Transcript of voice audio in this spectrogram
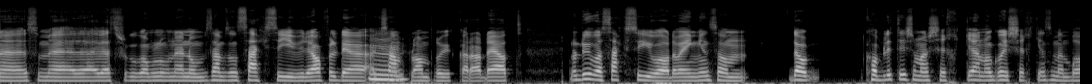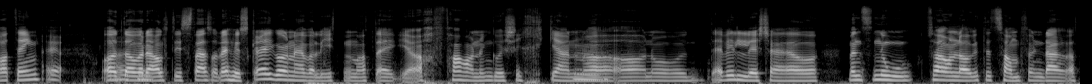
uh, som er Jeg vet ikke hvor gammel hun er nå, bestemt sånn seks-syv. Det er iallfall det Mm. eksempelet han bruker. da Det er at når du var seks-syv år, det var ingen som Da koblet ikke man kirken og gå i kirken som en bra ting. Ja. Og da var det alltid stress. Og det husker jeg òg da jeg var liten, at jeg Ja, faen, gå i kirken, Mm. og, og nå Jeg vil ikke, og Mens nå så har hun laget et samfunn der at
